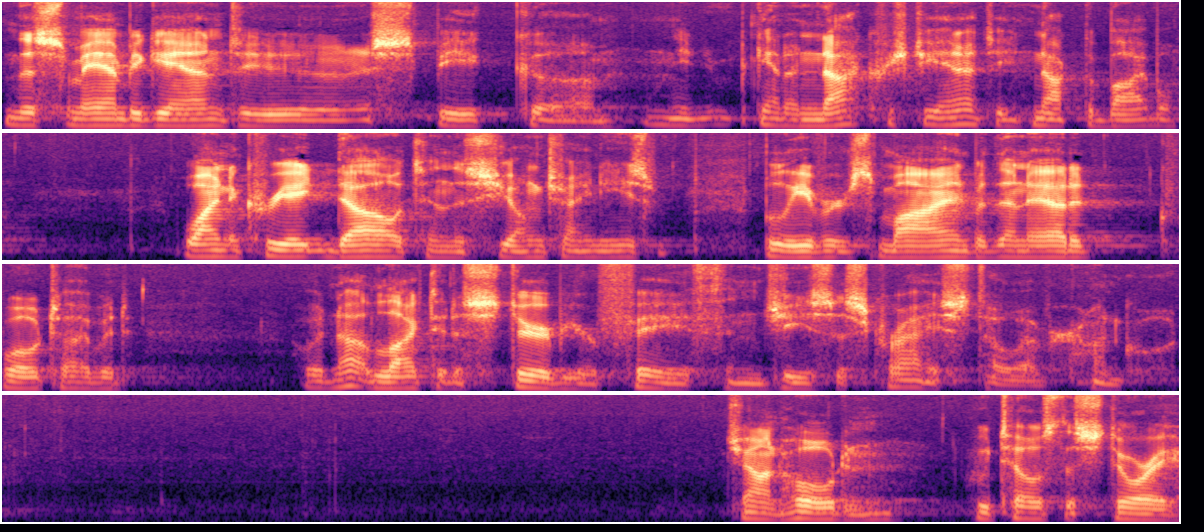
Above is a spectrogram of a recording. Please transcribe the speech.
and this man began to speak, um, he began to knock Christianity, knock the Bible, wanting to create doubt in this young Chinese believer's mind, but then added, quote, I would, I would not like to disturb your faith in Jesus Christ, however, unquote. John Holden, who tells the story,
